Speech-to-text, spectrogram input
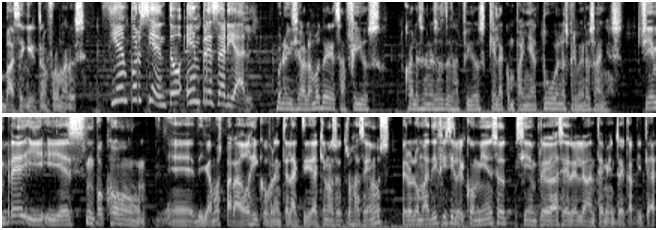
va a seguir transformándose. 100% empresarial. Bueno, y si hablamos de desafíos, ¿cuáles son esos desafíos que la compañía tuvo en los primeros años? Siempre, y, es un poco, eh, digamos, paradójico frente a la actividad que nosotros hacemos, pero lo más difícil al comienzo siempre va a ser el levantamiento de capital.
